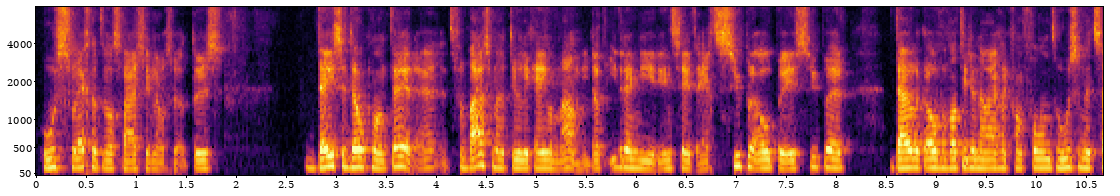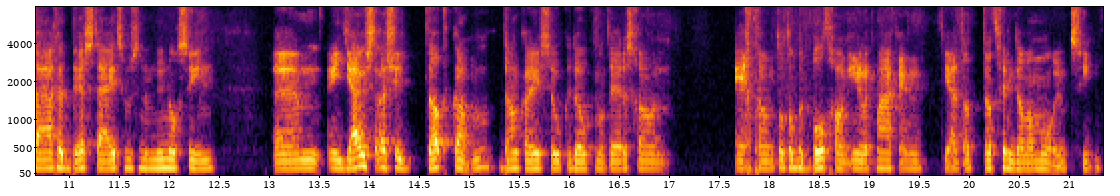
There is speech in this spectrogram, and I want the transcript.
hoe slecht het was waar ze in gespeeld. Dus deze documentaire, het verbaast me natuurlijk helemaal niet dat iedereen die erin zit echt super open is, super duidelijk over wat hij er nou eigenlijk van vond, hoe ze het zagen destijds, hoe ze hem nu nog zien. Ehm, en juist als je dat kan, dan kan je zulke documentaires gewoon echt gewoon tot op het bot gewoon eerlijk maken. En ja, dat, dat vind ik dan wel mooi om te zien.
